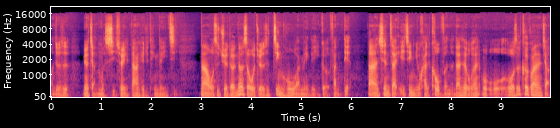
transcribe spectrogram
啊，就是没有讲那么细，所以大家可以去听那一集。那我是觉得那时候我觉得是近乎完美的一个饭店，当然现在已经有开始扣分了。但是我我我我是客观的讲，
